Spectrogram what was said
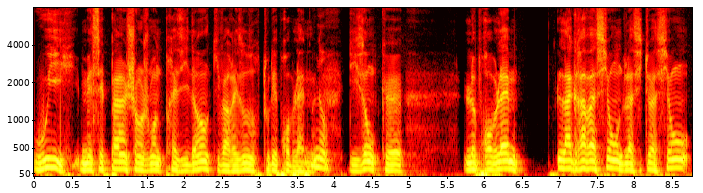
Oui, mais c'est pas un changement de président qui va résoudre tous les problèmes. Non. Disons que le problème, l'aggravation de la situation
